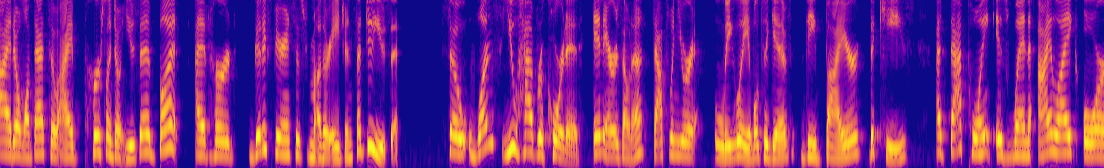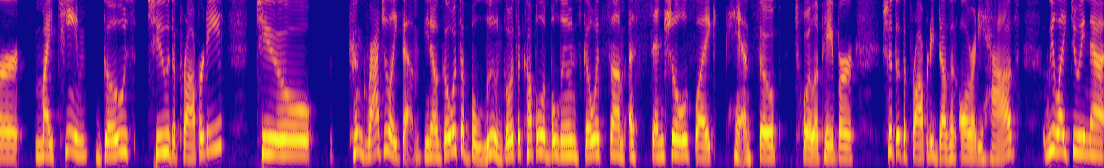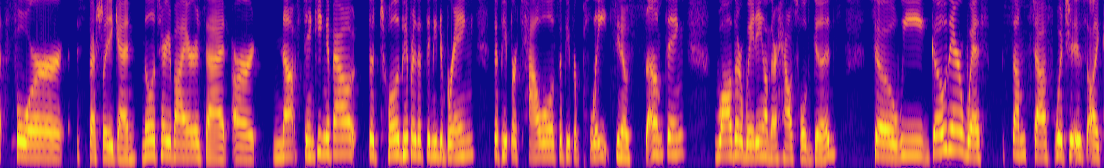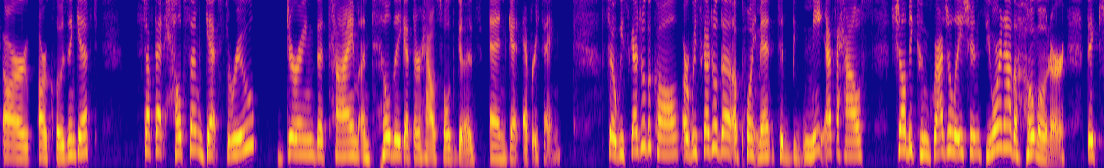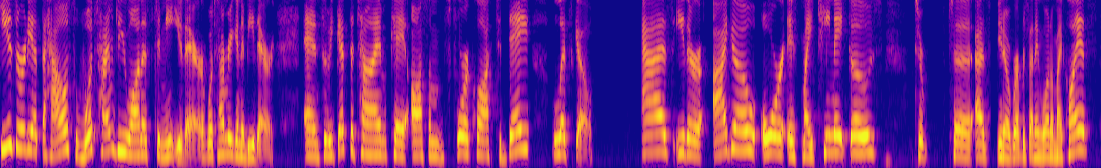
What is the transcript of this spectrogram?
I don't want that. So I personally don't use it, but I've heard good experiences from other agents that do use it. So once you have recorded in Arizona, that's when you're legally able to give the buyer the keys. At that point is when I like or my team goes to the property to congratulate them. You know, go with a balloon, go with a couple of balloons, go with some essentials like hand soap, toilet paper, shit that the property doesn't already have. We like doing that for, especially again, military buyers that are not thinking about the toilet paper that they need to bring, the paper towels, the paper plates, you know, something while they're waiting on their household goods. So we go there with some stuff, which is like our our closing gift, stuff that helps them get through during the time until they get their household goods and get everything. So we scheduled the call or we scheduled the appointment to meet at the house. Shelby, congratulations. You are now the homeowner. The key is already at the house. What time do you want us to meet you there? What time are you going to be there? And so we get the time. Okay, awesome. It's four o'clock today. Let's go. As either I go or if my teammate goes to to as you know representing one of my clients,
